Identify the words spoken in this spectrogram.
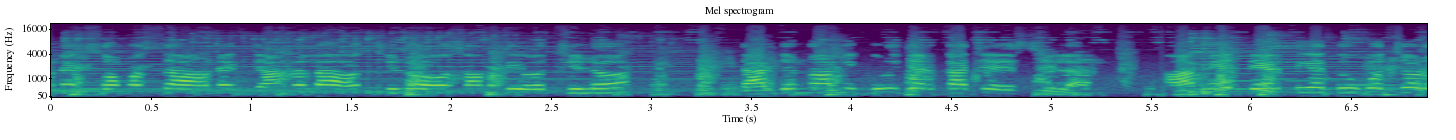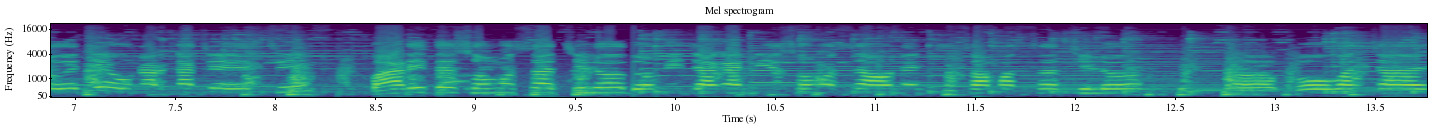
অনেক সমস্যা, অনেক ঝামেলা হচ্ছিল, অশান্তি হচ্ছিল। তার জন্য আমি গুরুজের কাছে এসেছিলাম। আমি দেড় থেকে দু বছর হয়েছে ওনার কাছে এসেছি। বাড়িতে সমস্যা ছিল, জমি জায়গা নিয়ে সমস্যা, অনেক সমস্যা ছিল। বউ বাচ্চা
